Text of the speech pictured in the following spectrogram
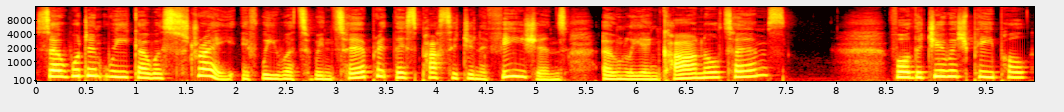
So, wouldn't we go astray if we were to interpret this passage in Ephesians only in carnal terms? For the Jewish people,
